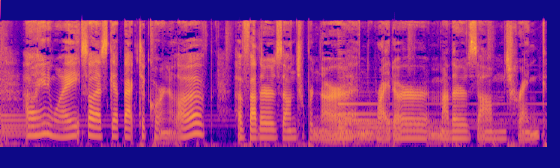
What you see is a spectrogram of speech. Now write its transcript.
Uh, anyway, so let's get back to Courtney Love. Her father's entrepreneur and writer, mother's um, shrink.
